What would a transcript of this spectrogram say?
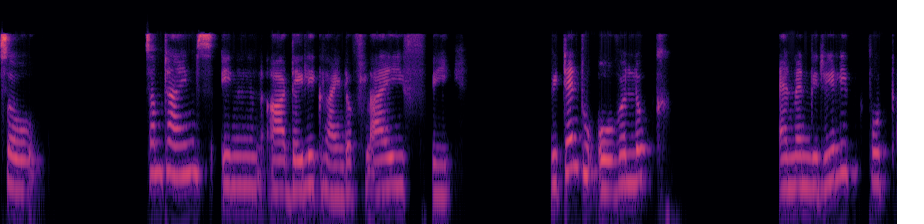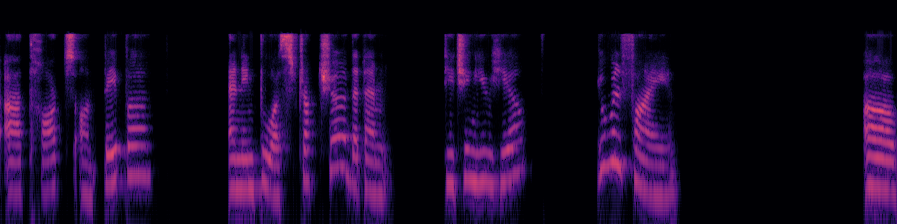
So sometimes in our daily grind of life we we tend to overlook. And when we really put our thoughts on paper and into a structure that i'm teaching you here you will find uh,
